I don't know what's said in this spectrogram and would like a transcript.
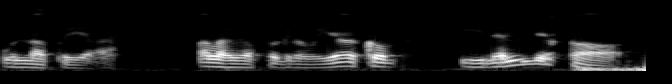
ولا طيعه الله يوفقنا وإياكم. إلى اللقاء.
